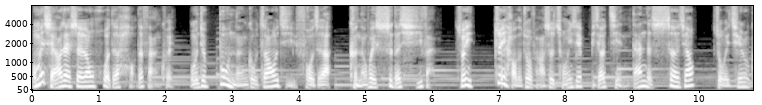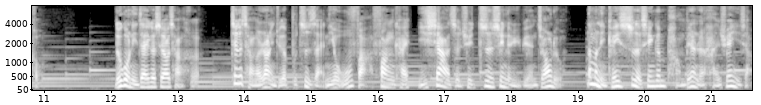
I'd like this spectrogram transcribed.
我们想要在社交中获得好的反馈，我们就不能够着急，否则啊可能会适得其反。所以，最好的做法是从一些比较简单的社交作为切入口。如果你在一个社交场合，这个场合让你觉得不自在，你又无法放开一下子去自信的与别人交流，那么你可以试着先跟旁边的人寒暄一下。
